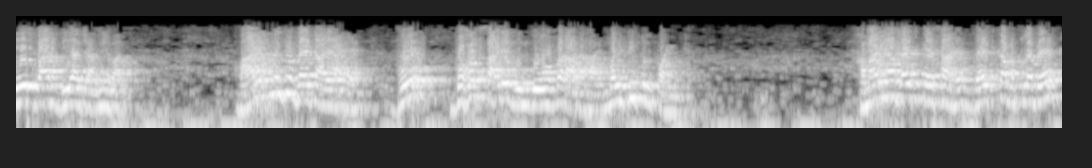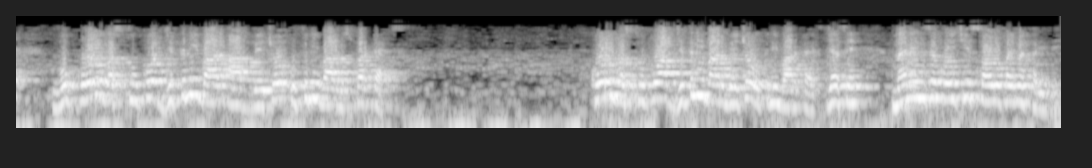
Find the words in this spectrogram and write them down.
एक बार दिया जाने वाला। भारत में जो वैट आया है, वो बहुत सारे बिंदुओं पर आ रहा है मल्टीपल पॉइंट हमारे यहाँ वैट कैसा है? वैट का मतलब है, वो कोई वस्तु को जितनी बार आप बेचो, उतनी बार उस पर टैक्स कोई वस्तु को आप जितनी बार बेचो, उतनी बार टैक्स जैसे मैंने इनसे कोई चीज़ सौ रुपए में खरीदी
